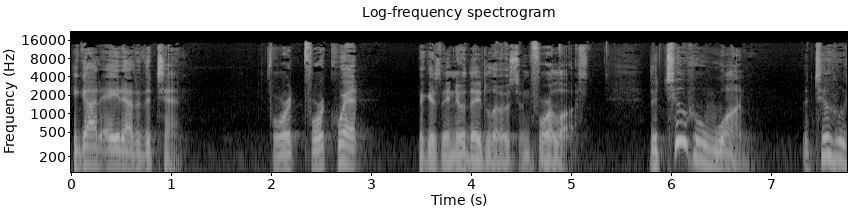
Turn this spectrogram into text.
He got eight out of the 10. Four, four quit because they knew they'd lose, and four lost. The two who won, the two who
